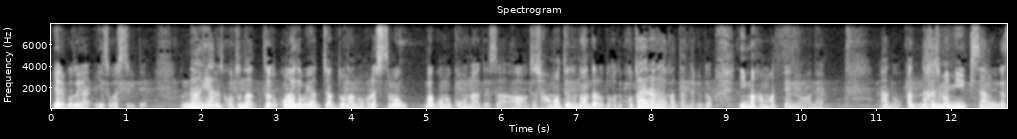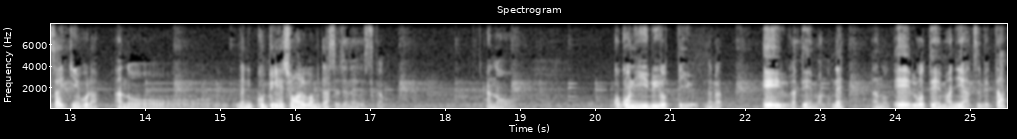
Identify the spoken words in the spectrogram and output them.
やることや忙しすぎて。なやることなだからこの間もやっちゃんとのあのほら質問箱のコーナーでさあ私ハマってんのなんだろうとかって答えられなかったんだけど今ハマってんのはねあのあ中島みゆきさんが最近ほらあのー、何コンピレーションアルバム出したじゃないですか。あのここにいるよっていうなんかエールがテーマのねあのエールをテーマに集めた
